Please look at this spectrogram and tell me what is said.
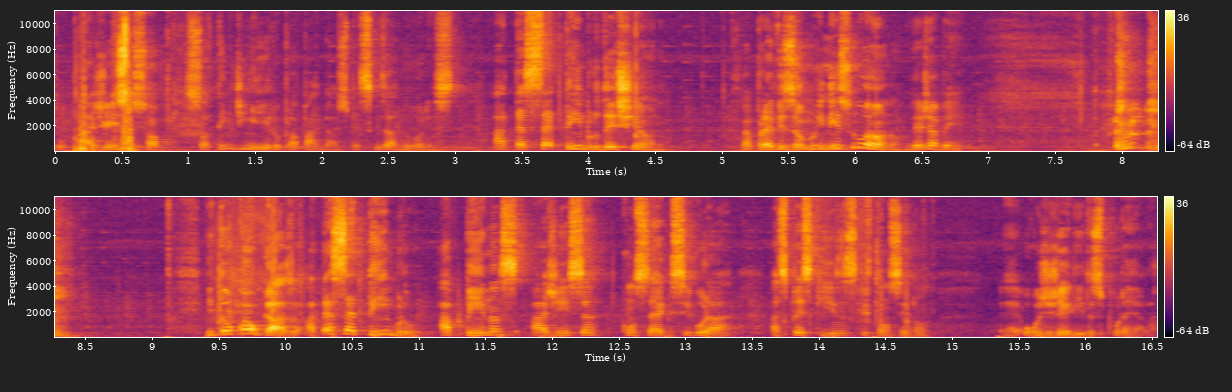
o, a agência só, só tem dinheiro para pagar os pesquisadores até setembro deste ano. Foi a previsão no início do ano, veja bem. Então, qual o caso? Até setembro, apenas a agência consegue segurar as pesquisas que estão sendo é, hoje geridas por ela.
